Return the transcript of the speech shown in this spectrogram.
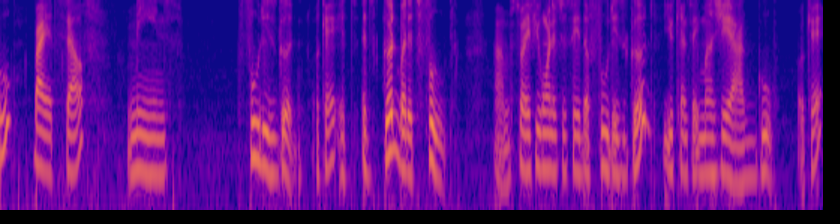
Goût by itself means food is good. Okay, it's it's good, but it's food. Um, so if you wanted to say the food is good, you can say manger à goût. Okay.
